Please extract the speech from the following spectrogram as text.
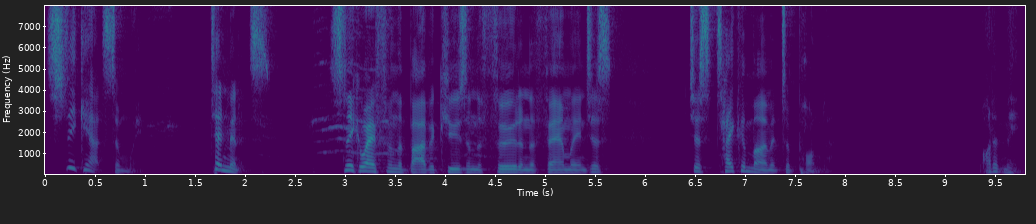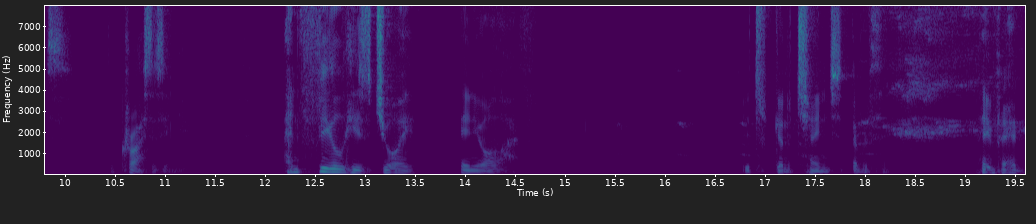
Sneak out somewhere. 10 minutes. Sneak away from the barbecues and the food and the family and just, just take a moment to ponder what it means that Christ is in you and feel his joy in your life. It's going to change everything. Amen.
